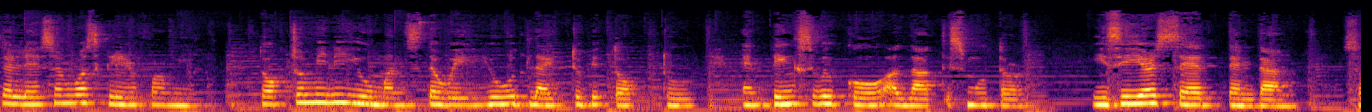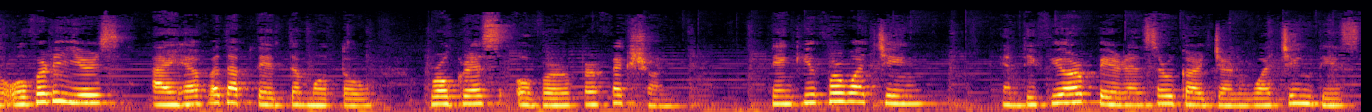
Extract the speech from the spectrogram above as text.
The lesson was clear for me. Talk to many humans the way you would like to be talked to, and things will go a lot smoother. Easier said than done. So, over the years, I have adopted the motto progress over perfection. Thank you for watching. And if you are parents or guardian watching this,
